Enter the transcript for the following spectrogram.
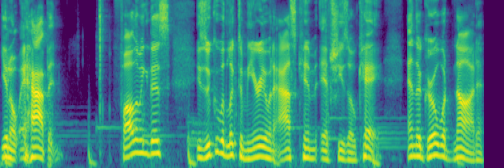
you know, it happened. Following this, Izuku would look to Mirio and ask him if she's okay, and the girl would nod,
